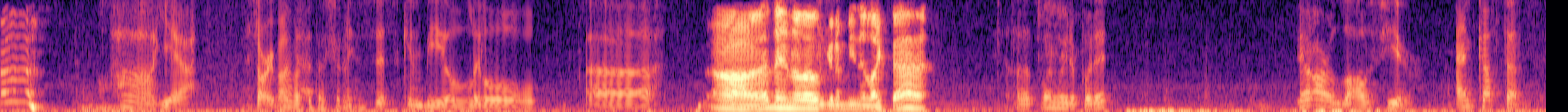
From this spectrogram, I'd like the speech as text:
Ah, Oh, yeah. Sorry about that. that shit My sis can be a little, uh, Ah, I didn't know that was gonna mean it like that. Uh, That's one way to put it. There are laws here and customs.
